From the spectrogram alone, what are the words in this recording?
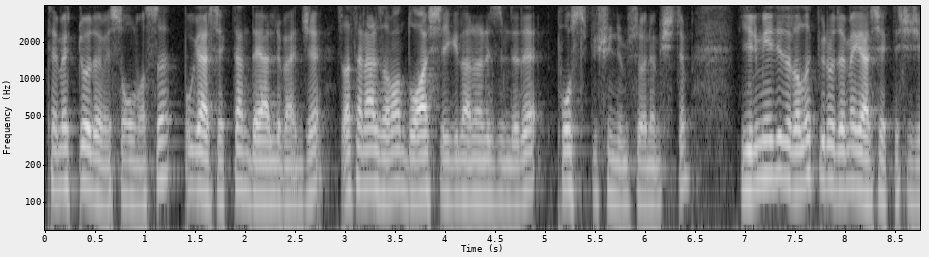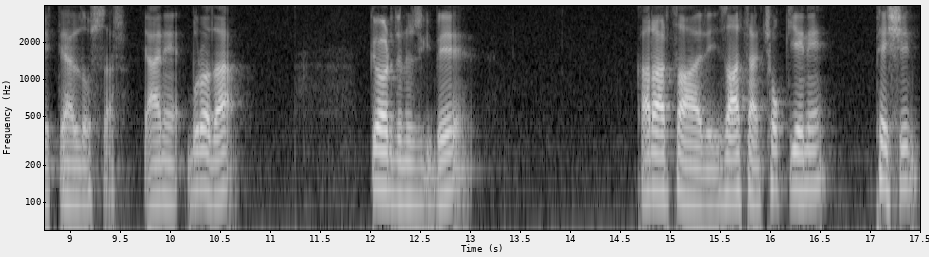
temettü ödemesi olması bu gerçekten değerli bence. Zaten her zaman Doğaç'la ilgili analizimde de pozitif düşündüğümü söylemiştim. 27 liralık bir ödeme gerçekleşecek değerli dostlar. Yani burada gördüğünüz gibi karar tarihi zaten çok yeni. Peşin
